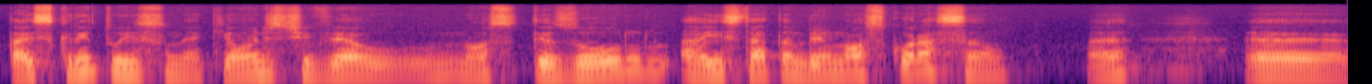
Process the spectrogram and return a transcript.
está escrito isso, né? Que onde estiver o nosso tesouro, aí está também o nosso coração. Né? É,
